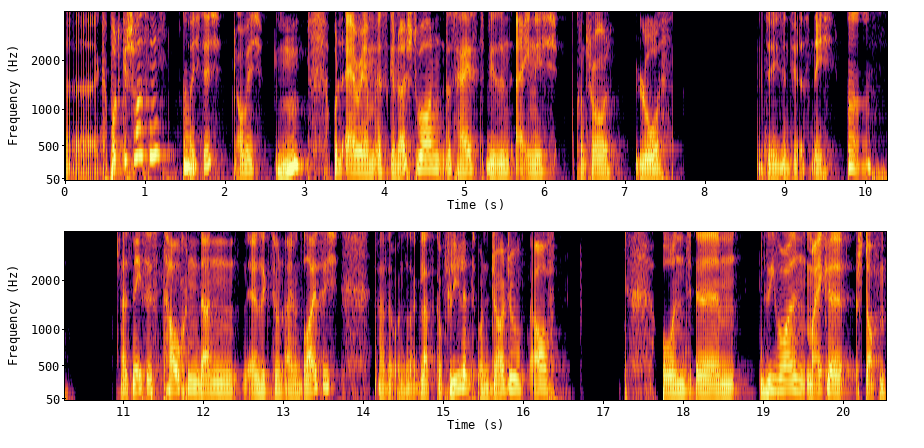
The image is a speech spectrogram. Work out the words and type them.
äh, äh, kaputtgeschossen, Mhm. richtig, glaube ich. Mhm. Und Ariam ist gelöscht worden, das heißt, wir sind eigentlich Control los. Natürlich sind wir das nicht. Mhm. Als nächstes tauchen dann äh, Sektion 31, also unser Glaskopf Leland und Giorgio auf. Und ähm, sie wollen Michael stoppen.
